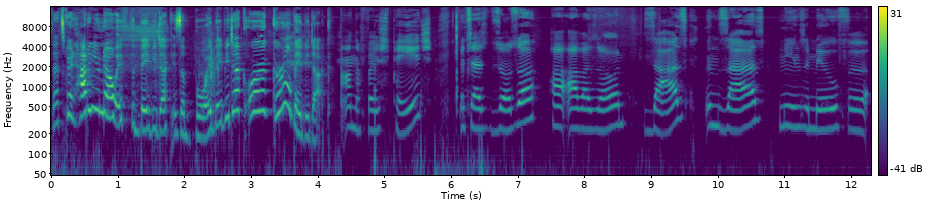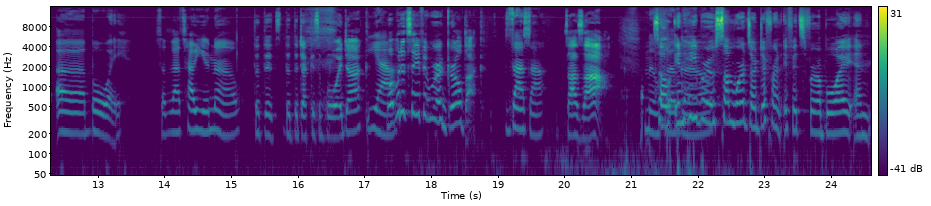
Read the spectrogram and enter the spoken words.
That's great. How do you know if the baby duck is a boy baby duck or a girl baby duck? On the first page, it says Zoza ha'avazon zaz, and zaz means a move for a boy. So that's how you know. That the, that the duck is a boy duck? Yeah. What would it say if it were a girl duck? Zaza. Zaza. So in girl. Hebrew, some words are different if it's for a boy and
